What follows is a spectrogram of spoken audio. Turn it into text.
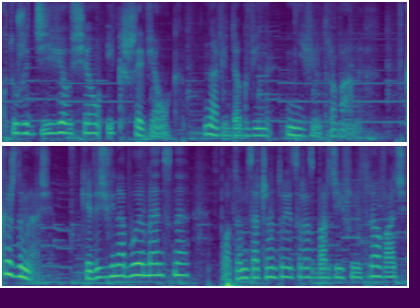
którzy dziwią się i krzywią na widok win niefiltrowanych. W każdym razie, kiedyś wina były mętne, potem zaczęto je coraz bardziej filtrować,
